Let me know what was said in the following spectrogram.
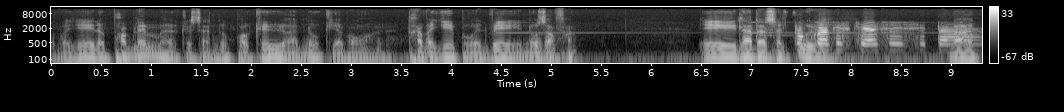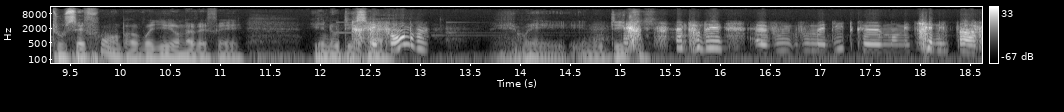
Vous voyez le problème que ça nous procure à nous qui avons euh, travaillé pour élever nos enfants. Et là, d'un seul coup... Pourquoi? Qu'est-ce qu'il y a? C'est pas... Ben, tout s'effondre. Vous voyez, on avait fait... Il nous dit tout s'effondre? Oui, il nous dit. Attendez, euh, vous, vous me dites que mon métier n'est pas.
